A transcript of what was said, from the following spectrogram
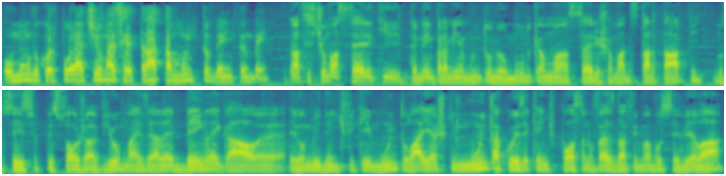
o mundo corporativo, mas retrata muito bem também. Eu assisti uma série que também para mim é muito o meu mundo, que é uma série chamada Startup. Não sei se o pessoal já viu, mas ela é bem legal. É, eu me identifiquei muito lá e acho que muita coisa que a gente posta no Festa da Firma você vê lá.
